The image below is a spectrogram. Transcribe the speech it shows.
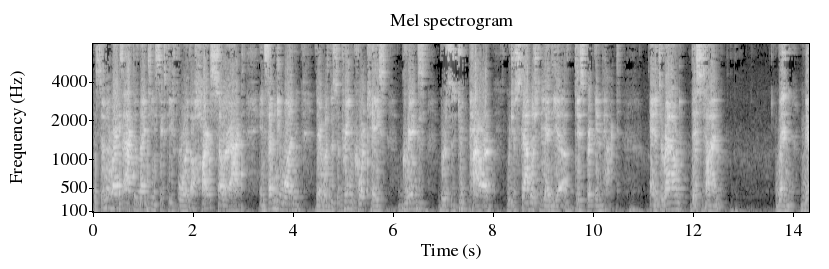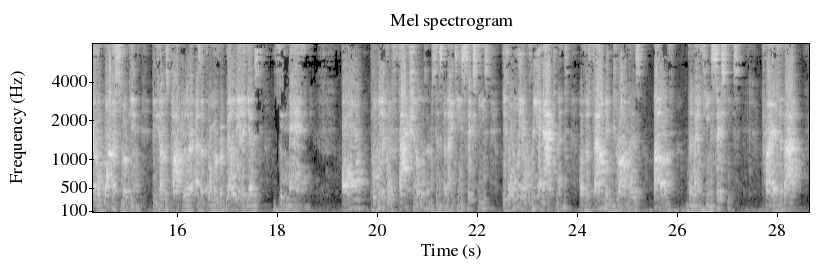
The Civil Rights Act of 1964, the Hart-Celler Act. In 71, there was the Supreme Court case, Griggs versus Duke Power, which established the idea of disparate impact. And it's around this time when marijuana smoking becomes popular as a form of rebellion against the man. All political factionalism since the 1960s is only a reenactment of the founding dramas of the 1960s. Prior to that,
